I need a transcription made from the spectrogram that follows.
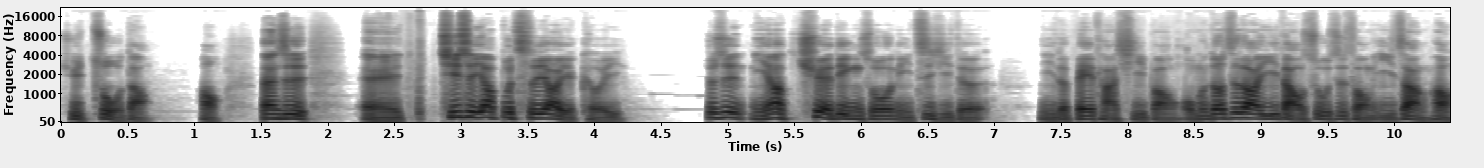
去做到好。但是，呃，其实要不吃药也可以，就是你要确定说你自己的你的贝塔细胞，我们都知道胰岛素是从胰脏哈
